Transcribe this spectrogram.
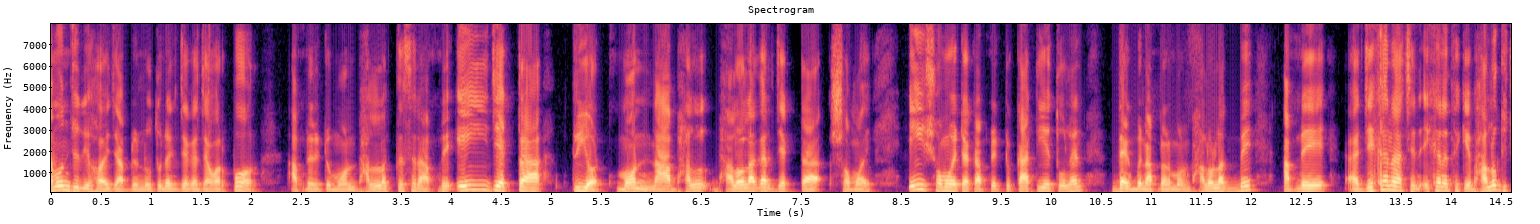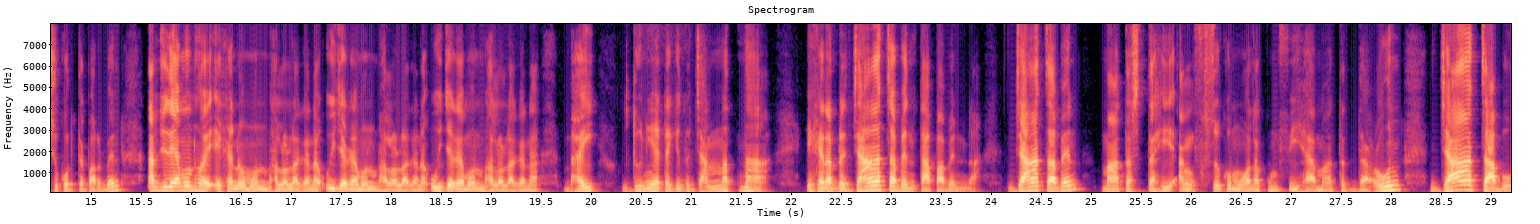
এমন যদি হয় যে আপনি নতুন এক জায়গায় যাওয়ার পর আপনার একটু মন ভালো লাগতেছে না, আপনি এই যে একটা পিরিয়ড, মন না ভালো, ভালো লাগার যে একটা সময় এই সময়টাকে আপনি একটু কাটিয়ে তোলেন। দেখবেন আপনার মন ভালো লাগবে। আপনি যেখানে আছেন এখানে থেকে ভালো কিছু করতে পারবেন। আর যদি এমন হয়, এখানেও মন ভালো লাগে না, ওই জায়গায় মন ভালো লাগে না, ওই জায়গায় মন ভালো লাগে না। ভাই, দুনিয়াটা কিন্তু জান্নাত না। এখানে আপনি যা চাবেন তা পাবেন না। যা চাবেন, মা তাস্তাহি আংফুসুকুম ওয়ালাকুম ফিহা মা তাদ্দাউন। যা চাবো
